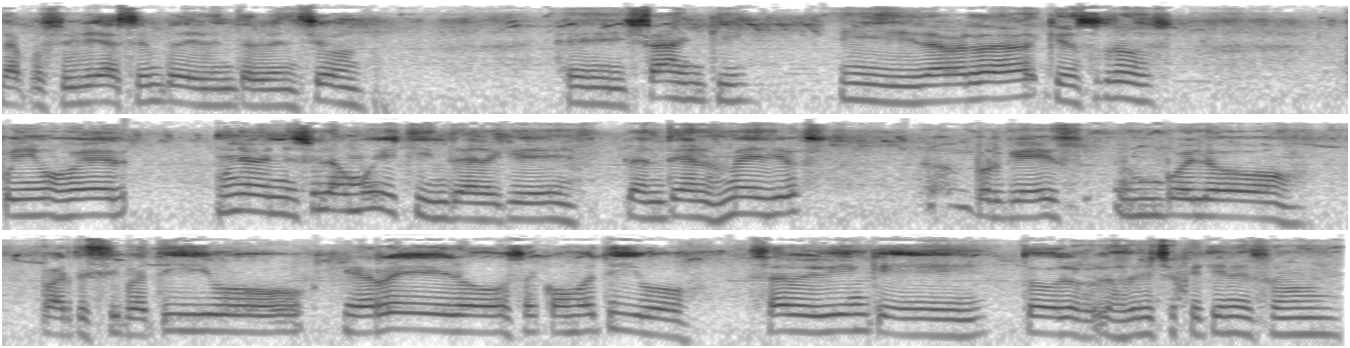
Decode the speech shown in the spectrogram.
la posibilidad siempre de la intervención eh, yanqui. Y la verdad que nosotros pudimos ver una Venezuela muy distinta a la que plantean los medios, porque es un vuelo participativo, guerrero, sea, combativo. Sabe bien que todos los derechos que tiene son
